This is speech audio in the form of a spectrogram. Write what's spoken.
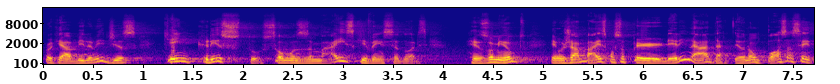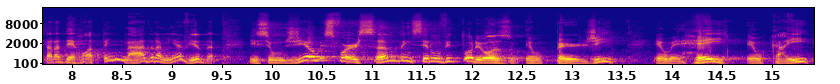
Porque a Bíblia me diz que em Cristo somos mais que vencedores. Resumindo, eu jamais posso perder em nada, eu não posso aceitar a derrota em nada na minha vida. E se um dia eu me esforçando em ser um vitorioso, eu perdi, eu errei, eu caí,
